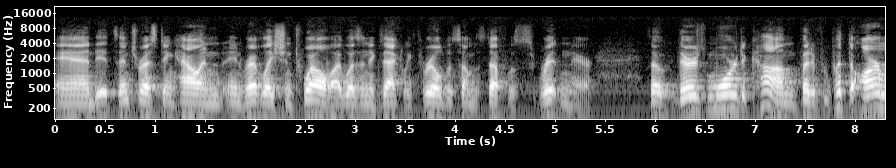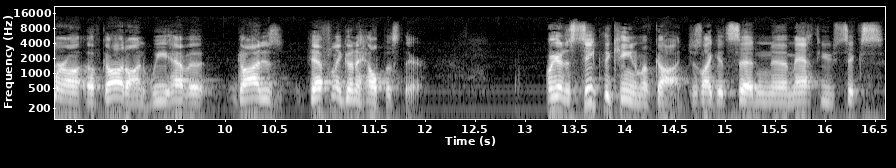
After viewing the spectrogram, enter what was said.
and it's interesting how in, in Revelation 12 I wasn't exactly thrilled with some of the stuff was written there. So there's more to come, but if we put the armor of God on, we have a God is definitely going to help us there. We're going to seek the kingdom of God, just like it's said in uh, Matthew 6,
